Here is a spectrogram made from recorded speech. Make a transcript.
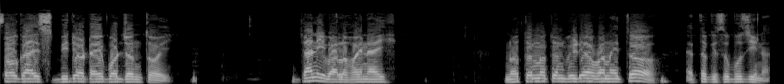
সো গাইস ভিডিওটা এই পর্যন্তই। জানি ভালো হয় নাই। নতুন নতুন ভিডিও বানাই তো, এত কিছু বুঝি না।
